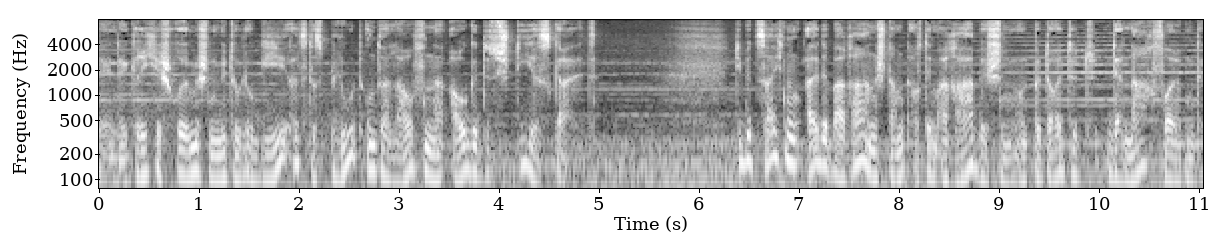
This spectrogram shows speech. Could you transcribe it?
der in der griechisch-römischen Mythologie als das blutunterlaufene Auge des Stiers galt. Die Bezeichnung Aldebaran stammt aus dem Arabischen und bedeutet der Nachfolgende.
